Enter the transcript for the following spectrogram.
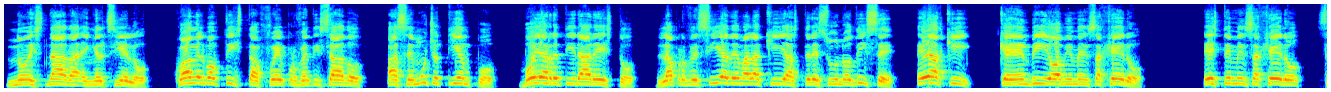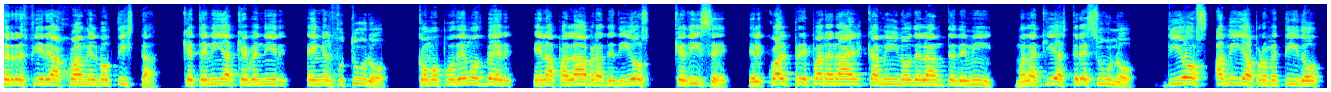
no es nada en el cielo. Juan el Bautista fue profetizado hace mucho tiempo. Voy a retirar esto la profecía de Malaquías 3.1 dice, He aquí que envío a mi mensajero. Este mensajero se refiere a Juan el Bautista, que tenía que venir en el futuro, como podemos ver en la palabra de Dios que dice, el cual preparará el camino delante de mí. Malaquías 3.1. Dios había prometido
